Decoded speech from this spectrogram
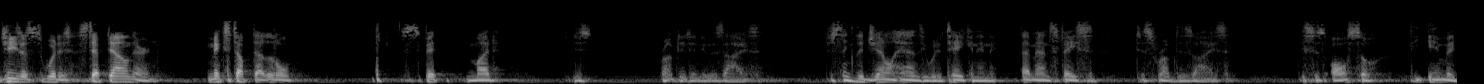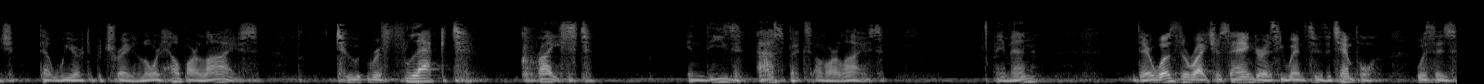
Jesus would have stepped down there and mixed up that little spit, mud, and just rubbed it into his eyes. Just think of the gentle hands he would have taken and that man's face, just rubbed his eyes. This is also the image that we are to portray. Lord, help our lives to reflect Christ in these aspects of our lives. Amen. There was the righteous anger as he went through the temple with his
